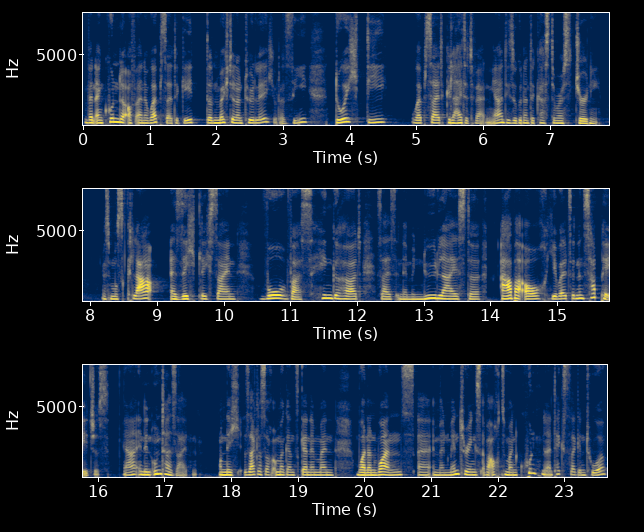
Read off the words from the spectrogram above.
wenn ein Kunde auf eine Webseite geht, dann möchte natürlich oder sie durch die Website geleitet werden, ja, die sogenannte Customer's Journey. Es muss klar ersichtlich sein, wo was hingehört, sei es in der Menüleiste, aber auch jeweils in den Subpages, ja, in den Unterseiten. Und ich sage das auch immer ganz gerne in meinen One-on-Ones, äh, in meinen Mentorings, aber auch zu meinen Kunden in der Textagentur.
